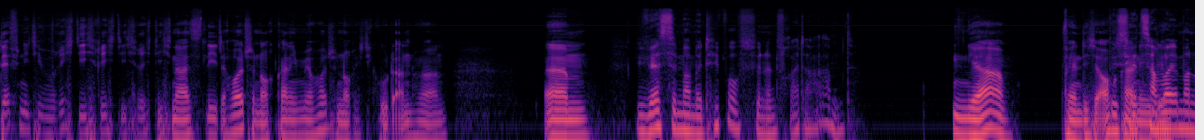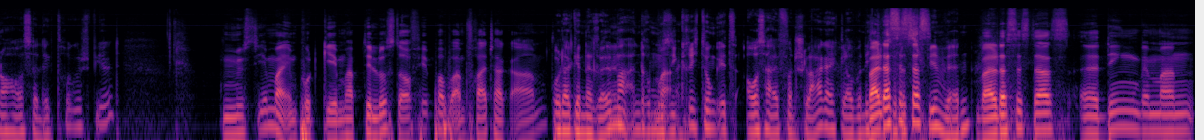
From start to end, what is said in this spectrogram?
definitiv ein richtig, richtig, richtig nice Lied. Heute noch, kann ich mir heute noch richtig gut anhören. Ähm, Wie wär's denn mal mit Hip-Hops für einen Freitagabend? ja, fände ich auch Bis keine jetzt haben wir Idee. immer noch Haus Elektro gespielt. Müsst ihr mal Input geben. Habt ihr Lust auf Hip-Hop am Freitagabend? Oder generell Äh, mal andere ma- Musikrichtungen jetzt außerhalb von Schlager. Ich glaube nicht, Weil dass das wir ist das das- spielen werden. Weil das ist das äh, Ding, wenn man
